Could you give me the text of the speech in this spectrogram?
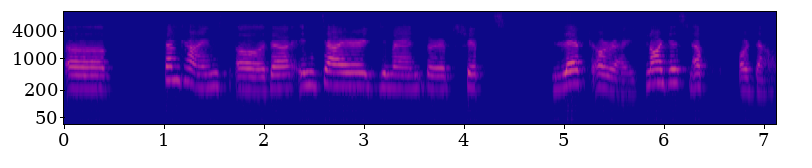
uh, sometimes uh, the entire demand curve shifts left or right, not just up or down.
